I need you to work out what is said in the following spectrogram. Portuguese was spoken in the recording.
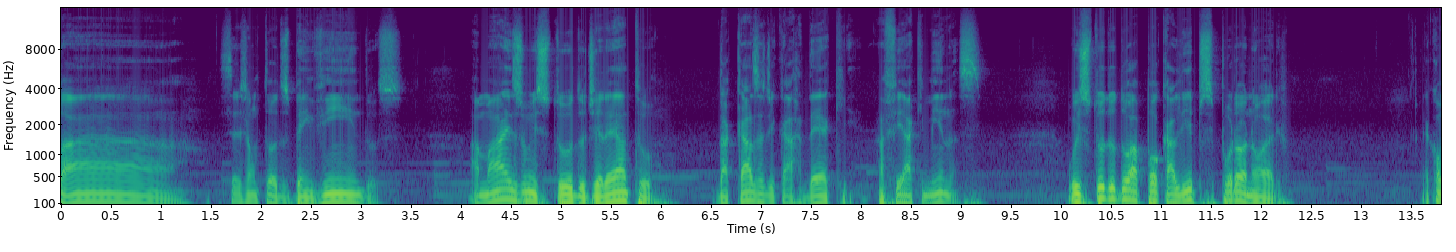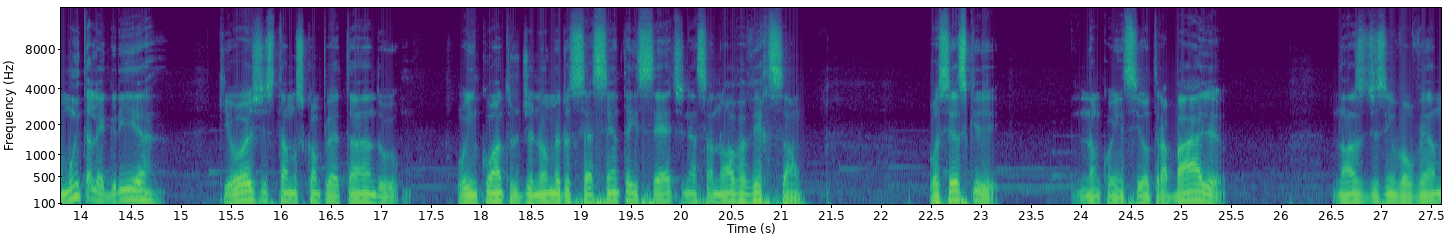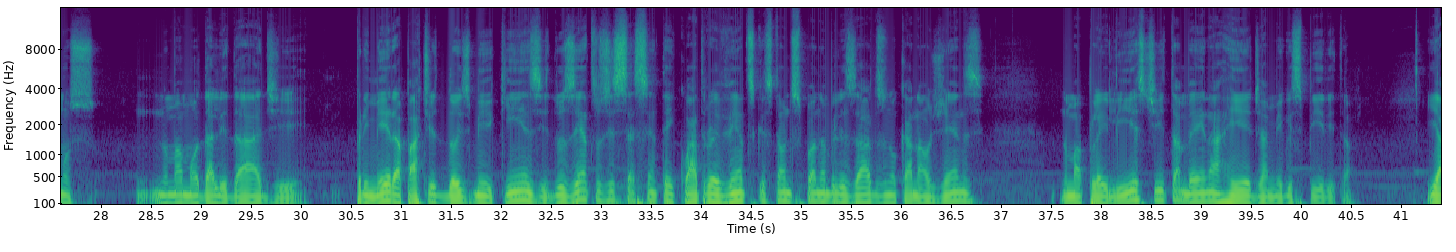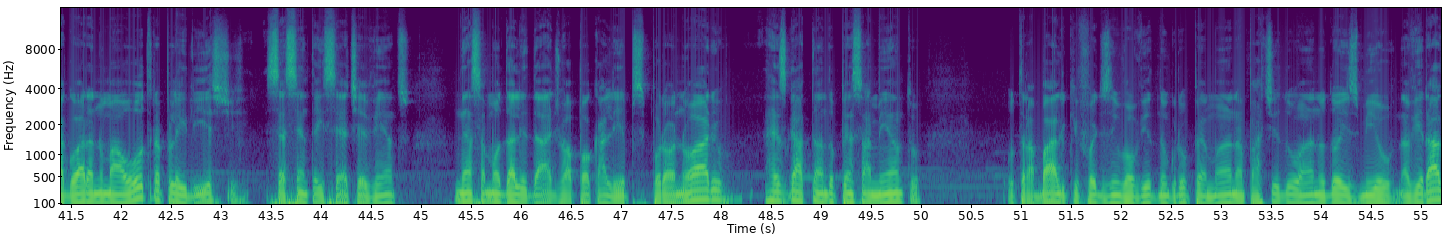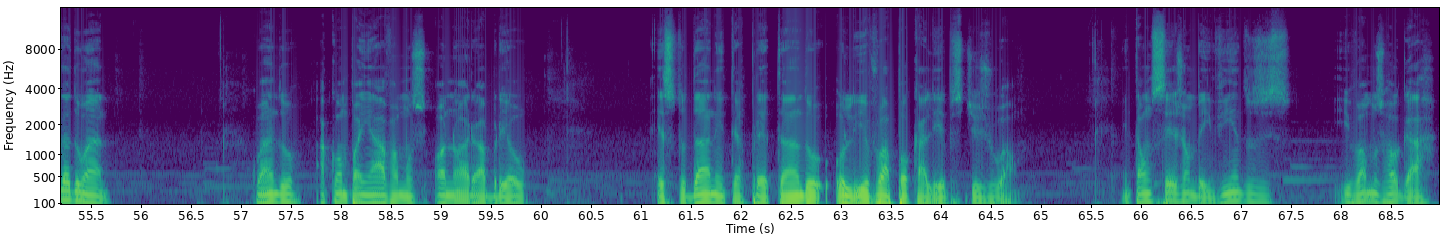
Olá, sejam todos bem-vindos a mais um estudo direto da Casa de Kardec, a FIAC Minas, o estudo do Apocalipse por Honório. É com muita alegria que hoje estamos completando o encontro de número 67 nessa nova versão. Vocês que não conheciam o trabalho, nós desenvolvemos numa modalidade primeira a partir de 2015, 264 eventos que estão disponibilizados no canal Gênesis, numa playlist e também na rede Amigo Espírita. E agora numa outra playlist, 67 eventos nessa modalidade o Apocalipse por Honório, resgatando o pensamento, o trabalho que foi desenvolvido no grupo Emana a partir do ano 2000, na virada do ano quando acompanhávamos Honório Abreu estudando interpretando o livro Apocalipse de João. Então sejam bem-vindos e vamos rogar,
